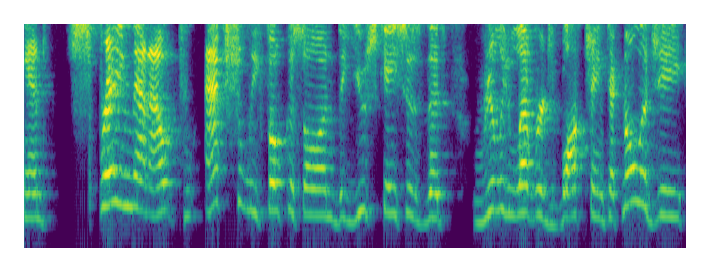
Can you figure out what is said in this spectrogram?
and spreading that out to actually focus on the use cases that really leverage blockchain technology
